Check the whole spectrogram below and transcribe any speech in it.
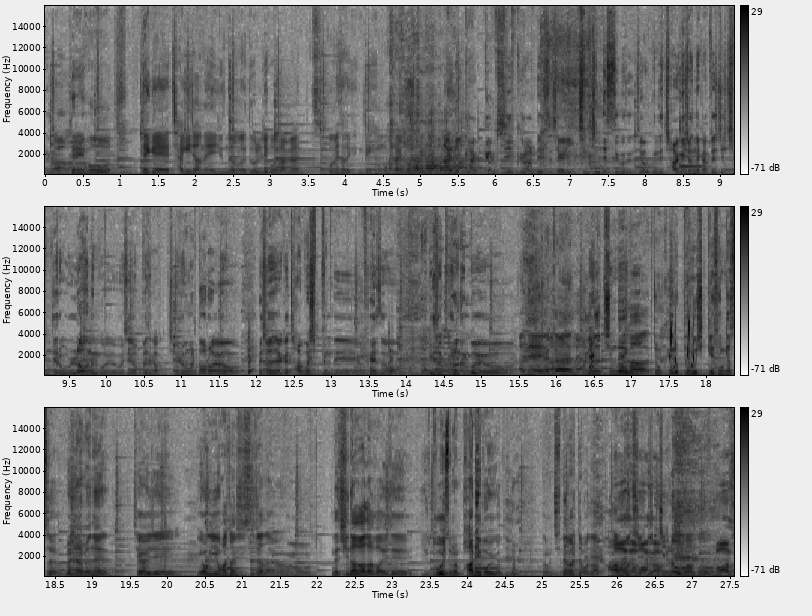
그나마. 그리고 되게 자기 전에 윤우 형을 놀리고 자면 꿈에서 도 굉장히 행복할 것 때문에 아니 가끔씩 그럴 때 있어. 제가 2층 침대 쓰거든요. 근데 자기 전에 갑자기 제 침대로 올라오는 거예요. 그래서 옆에서 갑자기 재롱을 떨어요. 그래서 저는 약간 자고 싶은데 옆에서 계속 그러는 거예요. 아, 근데 약간 윤우 침대가 좀 괴롭히고 싶게 생겼어요 왜냐면은 제가 이제 여기 화장실 쓰잖아요 어. 근데 지나가다가 이제 누워 있으면 발이 보이거든요. 그럼 지나갈 때마다 발 한 맞아, 번씩 이렇게 맞아. 찌르고 가고. 맞아.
